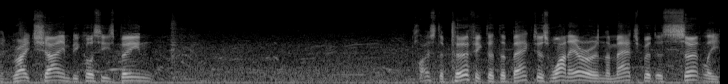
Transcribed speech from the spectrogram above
A great shame because he's been close to perfect at the back. Just one error in the match, but has certainly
